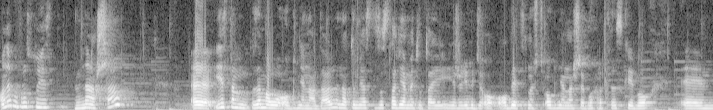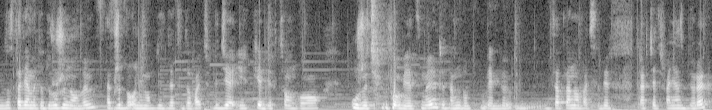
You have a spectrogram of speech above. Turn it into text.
ona po prostu jest nasza. E, jest tam za mało ognia nadal, natomiast zostawiamy tutaj, jeżeli chodzi o obecność ognia naszego harcerskiego, zostawiamy to drużynowym, tak żeby oni mogli zdecydować, gdzie i kiedy chcą go użyć, powiedzmy, czy tam go jakby zaplanować sobie w trakcie trwania zbiórek.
